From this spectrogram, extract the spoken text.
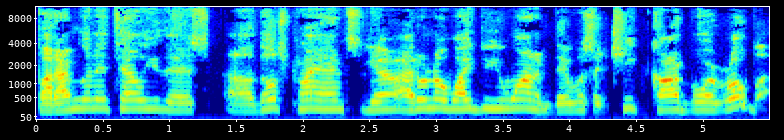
but I'm going to tell you this. Uh, those plants, yeah, I don't know why do you want them. There was a cheap cardboard robot.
